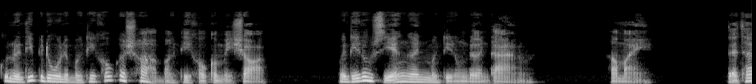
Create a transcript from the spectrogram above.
คนอื่นที่ไปดูเนี่ยบางทีเขาก็ชอบ บางทีเขาก็ไม่ชอบ บางทีต้องเสียเงิน บางทีต้องเดินทาง เอาไหมแต่ถ้า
